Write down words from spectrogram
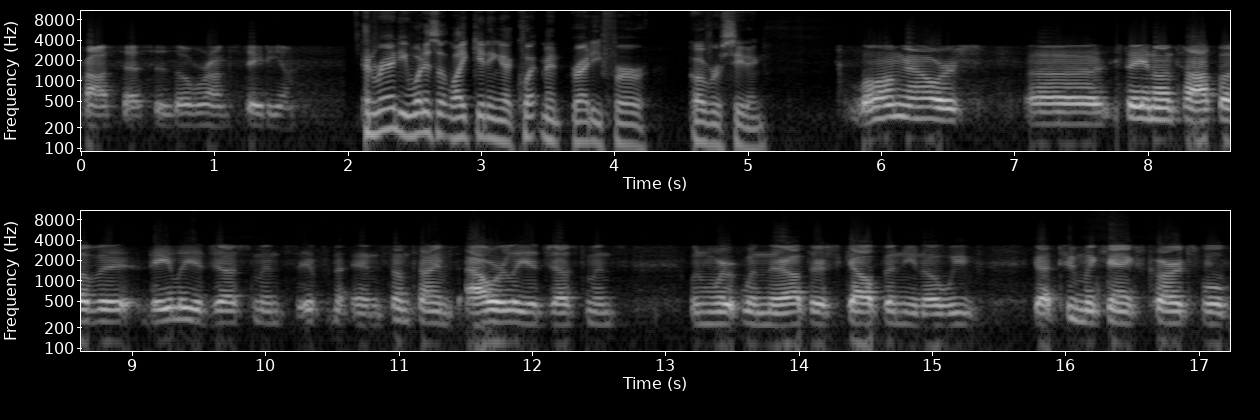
processes over on stadium. And Randy, what is it like getting equipment ready for overseeding? Long hours, uh, staying on top of it, daily adjustments, if and sometimes hourly adjustments. When we're when they're out there scalping, you know, we've got two mechanics carts. We'll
